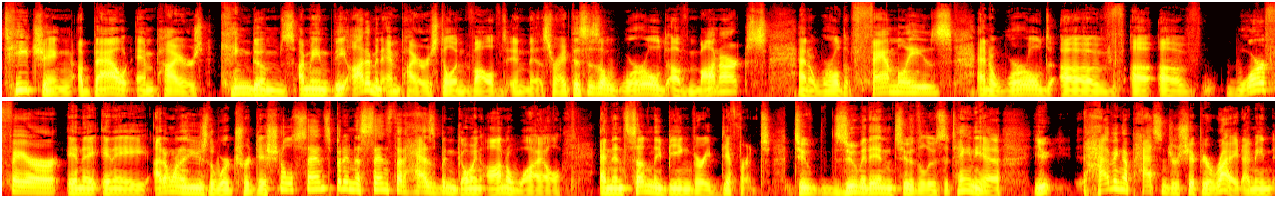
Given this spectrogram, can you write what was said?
teaching about empires, kingdoms. I mean, the Ottoman Empire is still involved in this, right? This is a world of monarchs and a world of families and a world of uh, of warfare in a in a I don't want to use the word traditional sense, but in a sense that has been going on a while. and then suddenly being very different. To zoom it into the Lusitania, you having a passenger ship, you're right. I mean,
